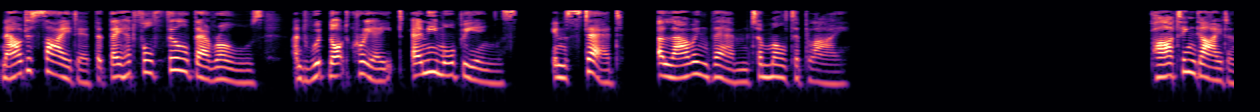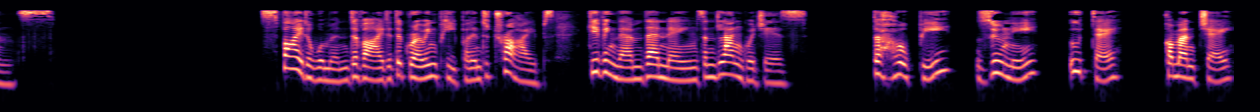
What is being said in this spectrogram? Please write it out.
now decided that they had fulfilled their roles and would not create any more beings, instead allowing them to multiply. Parting Guidance Spider-Woman divided the growing people into tribes, giving them their names and languages. The Hopi, Zuni, Ute, Comanche,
